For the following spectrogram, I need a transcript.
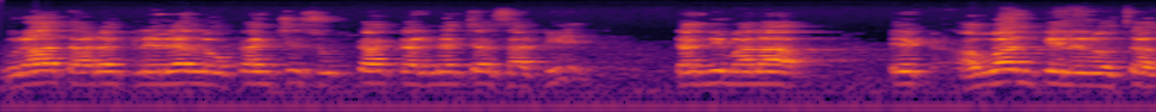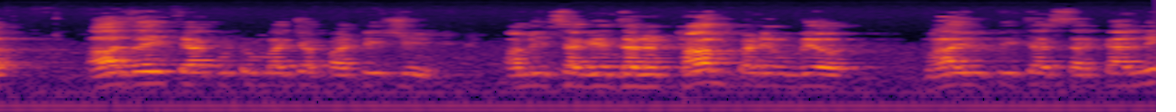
पुरात अडकलेल्या लोकांची सुटका करण्याच्यासाठी त्यांनी मला एक आव्हान केलेलं होतं. आजही त्या कुटुंबाच्या पाठीशी आम्ही सगळेजण ठामपणे उभे आहोत. महायुतीच्या सरकारने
